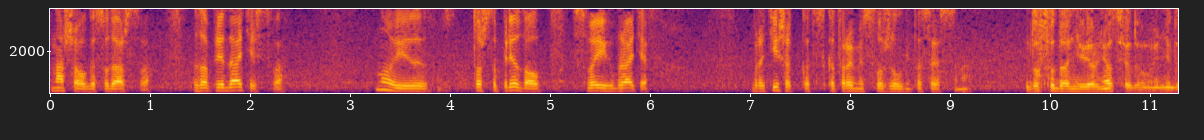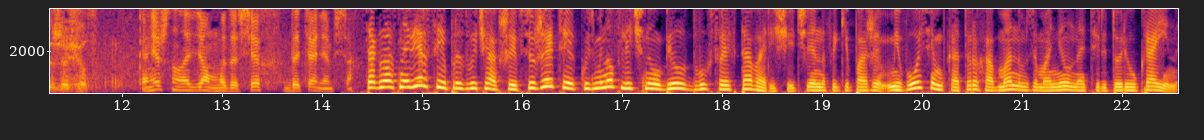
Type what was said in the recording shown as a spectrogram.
нашего государства за предательство – ну и то, что предал своих братьев, братишек, с которыми служил непосредственно. До суда не вернется, я думаю, не доживет. Конечно, найдем, мы до всех дотянемся. Согласно версии, прозвучавшей в сюжете, Кузьминов лично убил двух своих товарищей, членов экипажа Ми-8, которых обманом заманил на территорию Украины.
